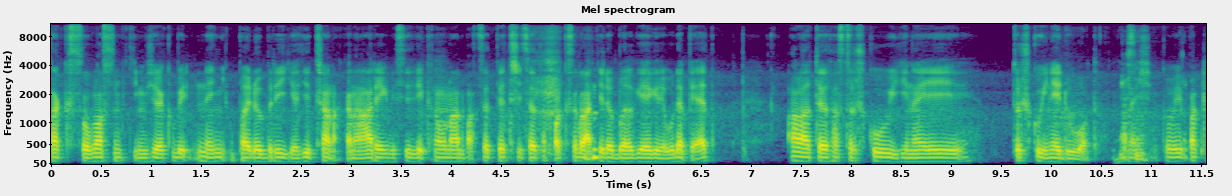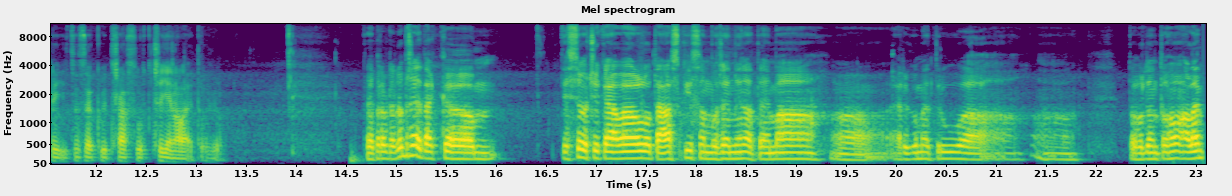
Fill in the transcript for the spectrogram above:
tak souhlasím tím, že jakoby není úplně dobrý jezdit třeba na Kanáry, kdy si zvyknou na 25-30 a pak se vrátit do Belgie, kde bude 5. Ale to je zase trošku jiný, trošku jiný důvod, Jasně. než jakoby pak lidi, co se jakoby třeba soustředí na léto. Že? To je pravda, dobře, tak um, ty jsi očekával otázky samozřejmě na téma uh, ergometrů a uh, tohle toho, ale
